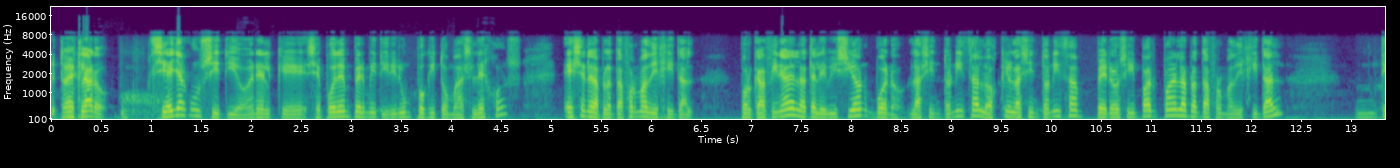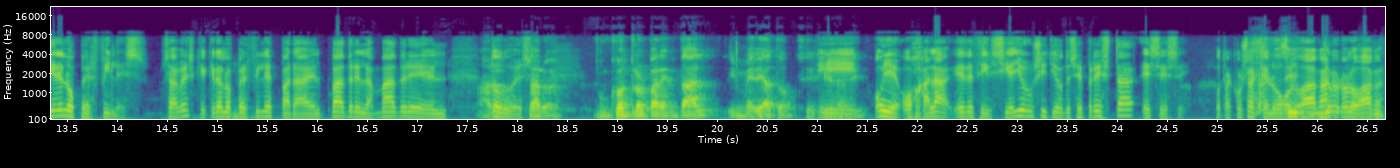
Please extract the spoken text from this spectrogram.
Entonces, claro, si hay algún sitio en el que se pueden permitir ir un poquito más lejos, es en la plataforma digital. Porque al final en la televisión, bueno, la sintonizan, los críos la sintonizan, pero si ponen la plataforma digital, mm, tiene los perfiles, ¿sabes? Que crea los perfiles para el padre, la madre, el Claro, todo eso. Claro, un control parental inmediato. es Y, así. oye, ojalá, es decir, si hay un sitio donde se presta, es ese. Otra cosa es que luego Sí, lo hagan yo- o no lo hagan.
